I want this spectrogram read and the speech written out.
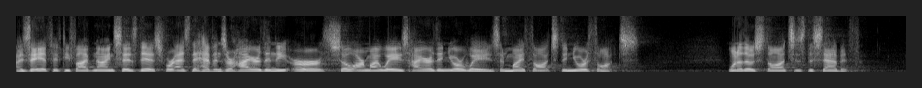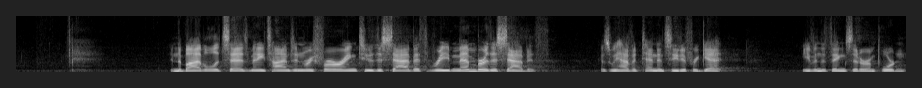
Isaiah 55 9 says this For as the heavens are higher than the earth, so are my ways higher than your ways, and my thoughts than your thoughts. One of those thoughts is the Sabbath. In the Bible, it says many times in referring to the Sabbath, remember the Sabbath, because we have a tendency to forget even the things that are important.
